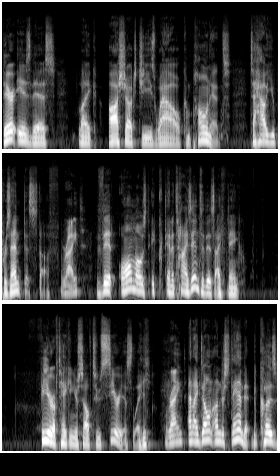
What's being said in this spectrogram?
there is this like, ah, shucks, geez, wow component to how you present this stuff Right. that almost, it, and it ties into this, I think, fear of taking yourself too seriously. Right. And I don't understand it because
